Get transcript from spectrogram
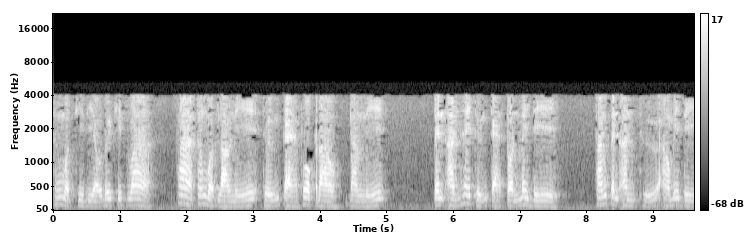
ทั้งหมดทีเดียวด้วยคิดว่า ผ้าทั้งหมดเหล่านี้ถึงแก่พวกเราดังนี้ เป็นอันให้ถึงแก่ตนไม่ดี ทั้งเป็นอันถือเอาไม่ดี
